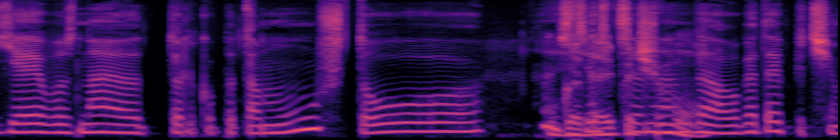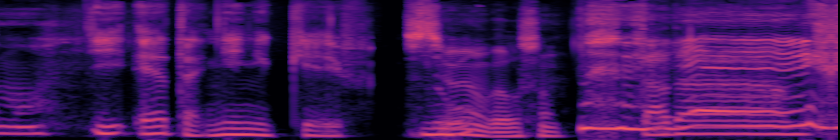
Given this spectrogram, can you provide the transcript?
я его знаю только потому, что... ну, Угадай, естественно, почему. Да, угадай почему. И это не Ник Кейв. Стивен Уилсон. Та-дам! Ей!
